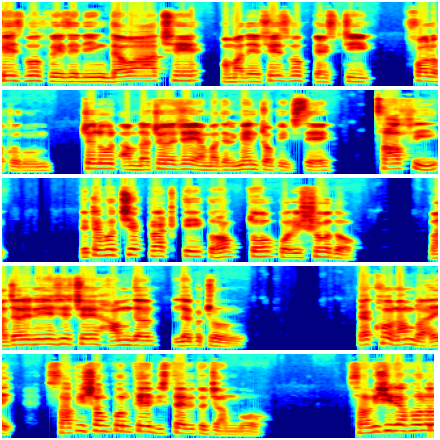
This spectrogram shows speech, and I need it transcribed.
ফেসবুক পেজে লিংক দেওয়া আছে। আমাদের ফেসবুক পেজটি ফলো করুন। চলুন আমরা চলে যাই আমাদের মেন টপিকসে সাফি, এটা হচ্ছে প্রাকৃতিক রক্ত পরিশোধক। বাজারে নিয়ে এসেছে হামদার ল্যাবরেটরি। এখন আমরা এই সাফি সম্পর্কে বিস্তারিত জানব। সাফি সিরাপ হলো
